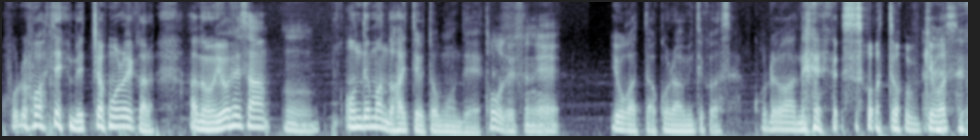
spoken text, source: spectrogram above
これはね、めっちゃおもろいから。あの、洋平さん、うん、オンデマンド入ってると思うんで、そうですね。よかったらこれは見てください。これはね、相当受けますよ。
